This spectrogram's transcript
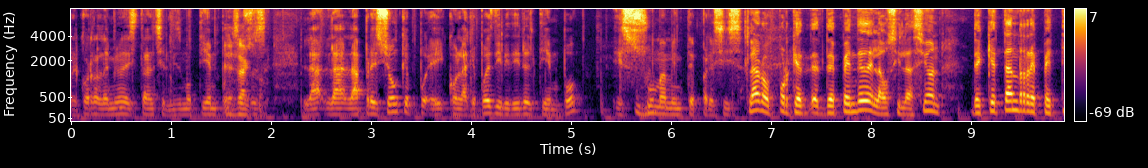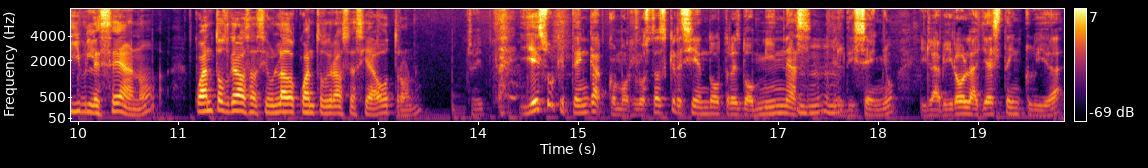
recorre la misma distancia al mismo tiempo. Exacto. Entonces, la, la- la presión que, eh, con la que puedes dividir el tiempo es sumamente precisa. Claro, porque de- depende de la oscilación, de qué tan repetible sea, ¿no? ¿Cuántos grados hacia un lado, cuántos grados hacia otro, ¿no? ¿Sí? Y eso que tenga, como lo estás creciendo, otra vez dominas el diseño y la virola ya está incluida,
